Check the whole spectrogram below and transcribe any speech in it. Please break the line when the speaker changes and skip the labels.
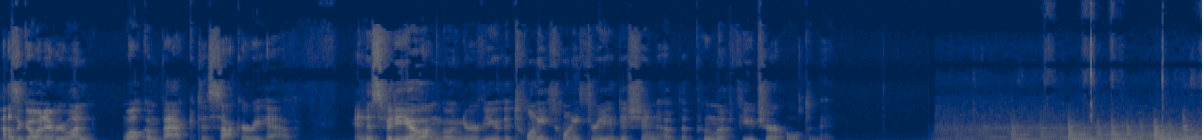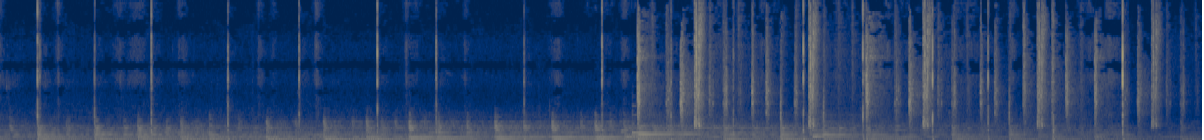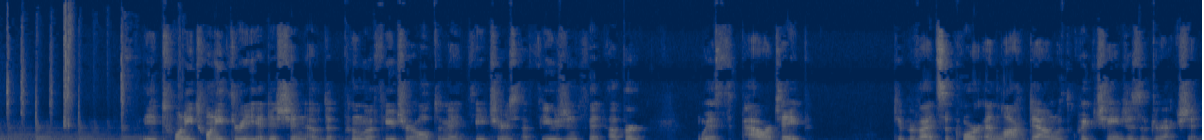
How's it going everyone? Welcome back to Soccer Rehab. In this video, I'm going to review the 2023 edition of the Puma Future Ultimate. 2023 edition of the Puma Future Ultimate features a Fusion Fit upper with power tape to provide support and lockdown with quick changes of direction.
